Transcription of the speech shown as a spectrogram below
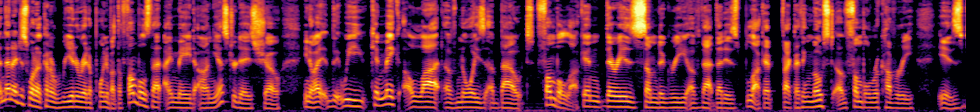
And then I just want to kind of reiterate a point about the fumbles that I made on yesterday's show. You know, I, we can make a lot of noise about fumble luck, and there is some degree of that that is luck. In fact, I think most of fumble recovery is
